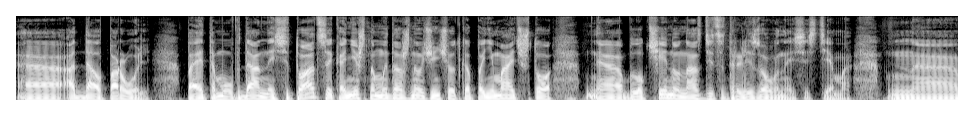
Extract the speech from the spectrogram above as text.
э, отдал пароль. Поэтому в данной ситуации, конечно, мы должны очень четко понимать, что э, блокчейн у нас децентрализованная система. Э,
